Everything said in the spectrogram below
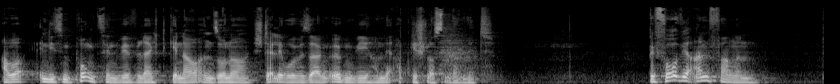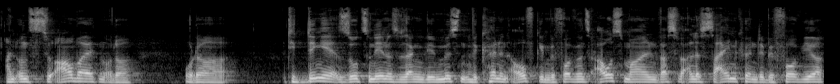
aber in diesem Punkt sind wir vielleicht genau an so einer Stelle, wo wir sagen, irgendwie haben wir abgeschlossen damit. Bevor wir anfangen, an uns zu arbeiten oder, oder die Dinge so zu nehmen, dass wir sagen, wir müssen, wir können aufgeben, bevor wir uns ausmalen, was wir alles sein könnte, bevor wir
